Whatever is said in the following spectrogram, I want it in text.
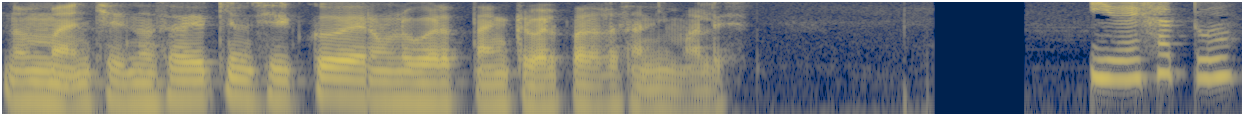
No manches, no sabía que un circo era un lugar tan cruel para los animales. Y deja tú,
